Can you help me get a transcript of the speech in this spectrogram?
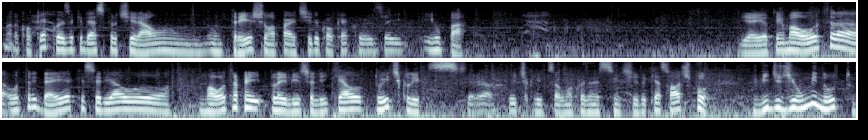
Mano, qualquer coisa que desse pra eu tirar um, um trecho, uma partida, qualquer coisa e, e upar. E aí eu tenho uma outra, outra ideia que seria o, uma outra play playlist ali que é o Twitch Clips. Seria Twitch Clips, alguma coisa nesse sentido, que é só tipo vídeo de um minuto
